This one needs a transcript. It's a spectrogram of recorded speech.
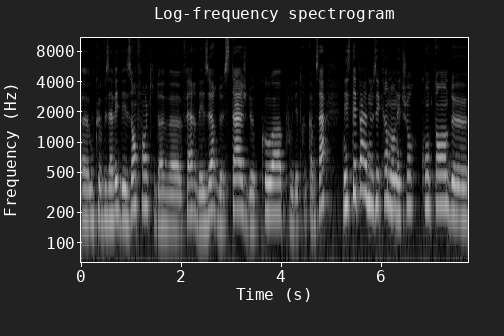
euh, ou que vous avez des enfants qui doivent euh, faire des heures de stage, de coop ou des trucs comme ça, n'hésitez pas à nous écrire. Nous, on est toujours contents de,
